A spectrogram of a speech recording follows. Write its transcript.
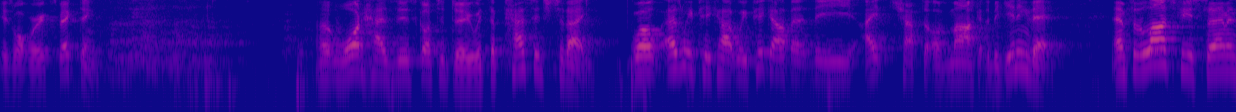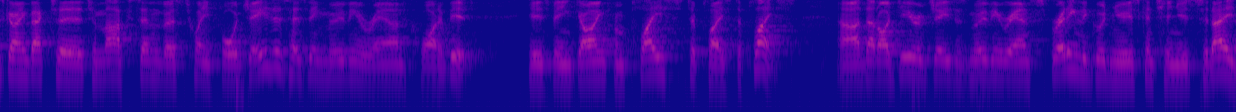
is what we're expecting. Uh, what has this got to do with the passage today? Well, as we pick up, we pick up at the eighth chapter of Mark at the beginning there. And for the last few sermons, going back to, to Mark 7, verse 24, Jesus has been moving around quite a bit. He's been going from place to place to place. Uh, that idea of Jesus moving around, spreading the good news continues today.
